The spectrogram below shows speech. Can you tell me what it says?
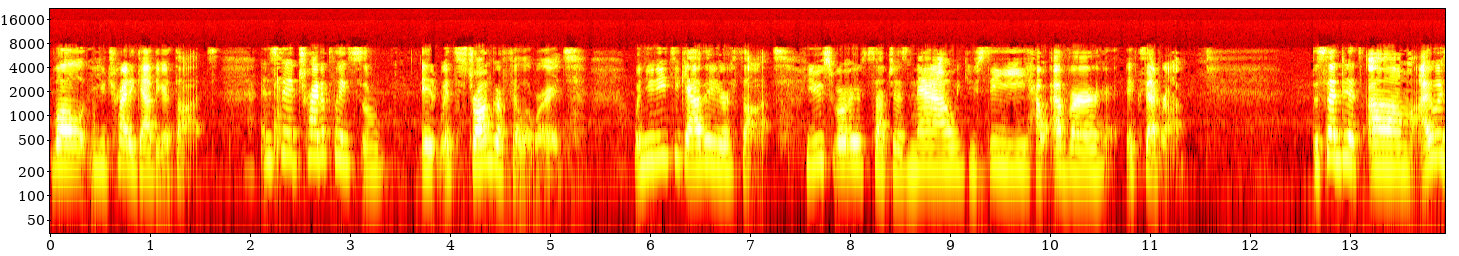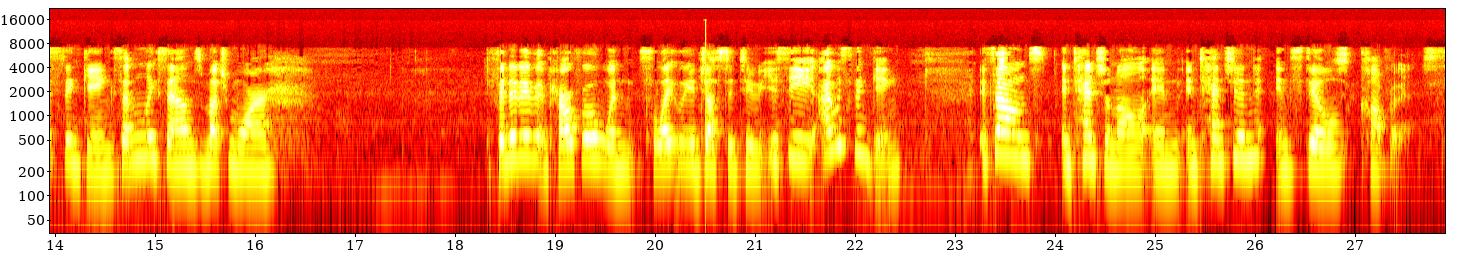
well, you try to gather your thoughts. Instead, try to place it with stronger filler words. When you need to gather your thoughts, use words such as now, you see, however, etc. The sentence, um, I was thinking, suddenly sounds much more definitive and powerful when slightly adjusted to, you see, I was thinking. It sounds intentional and intention instills confidence.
